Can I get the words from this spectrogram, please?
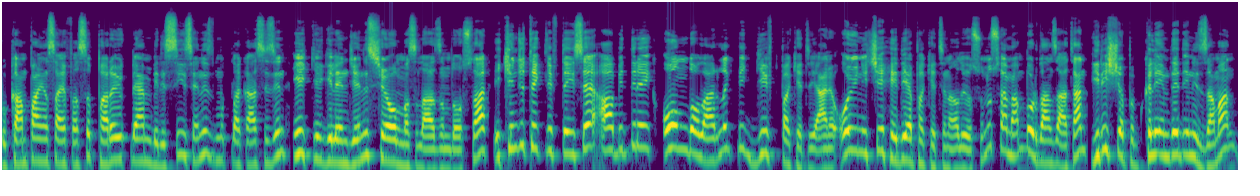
Bu kampanya sayfası para yükleyen birisiyseniz mutlaka sizin ilk ilgileneceğiniz şey olması lazım dostlar. İkinci teklifte ise abi direkt 10 dolarlık bir gift paketi yani oyun içi hediye paketini alıyorsunuz. Hemen buradan zaten giriş yapıp claim dediğiniz zaman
